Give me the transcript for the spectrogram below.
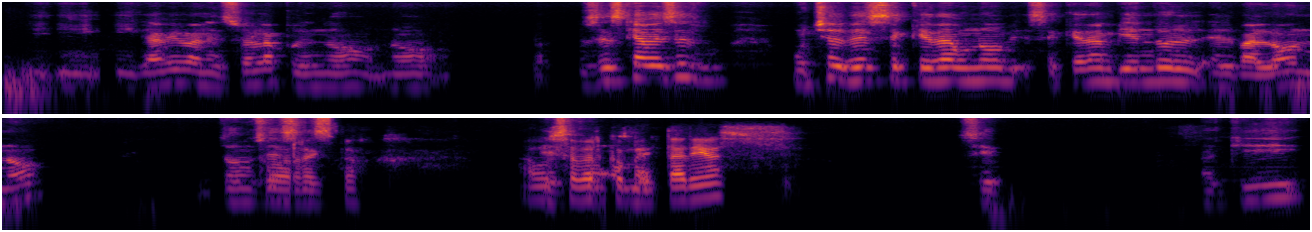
y, y, Gaby Valenzuela, pues no, no. Pues es que a veces, muchas veces se queda uno, se quedan viendo el, balón, ¿no? Entonces. Correcto. Vamos a ver comentarios. Sí. Aquí,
